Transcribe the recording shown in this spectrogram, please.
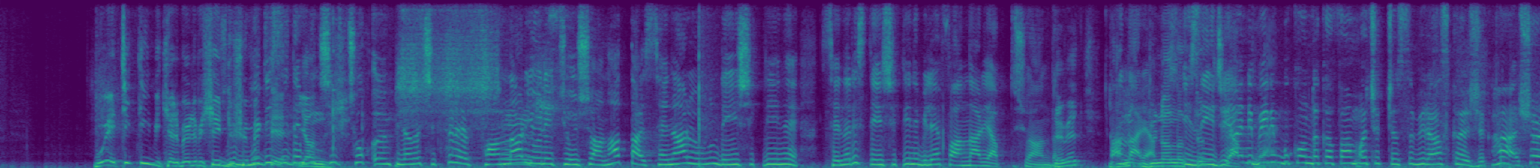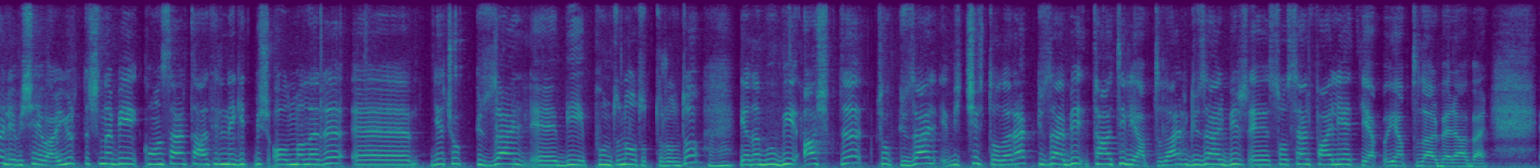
Bu etik değil bir kere böyle bir şey Şimdi düşünmek bu dizide de bu yanlış. çift çok ön plana çıktı ve fanlar Şey- yönetiyor şu an. Hatta senaryonun değişikliğini, senarist değişikliğini bile fanlar yaptı şu anda. Evet. Fanlar Dün- yaptı. dün anlattım. İzleyici Yani yaptı. benim bu konuda kafam açıkçası biraz karışık. Ha şöyle bir şey var. Yurt dışına bir konser tatiline gitmiş olmaları e, ya çok güzel e, bir puntuna oturtturuldu ya da bu bir aşktı. Çok güzel bir çift olarak güzel bir tatil yaptılar. Güzel bir e, sosyal faaliyet yap- yaptılar beraber.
